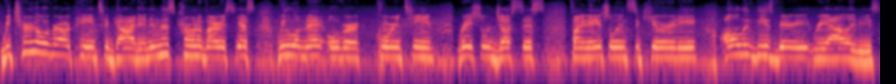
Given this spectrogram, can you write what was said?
We turn over our pain to God. And in this coronavirus, yes, we lament over quarantine, racial injustice, financial insecurity, all of these very realities.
